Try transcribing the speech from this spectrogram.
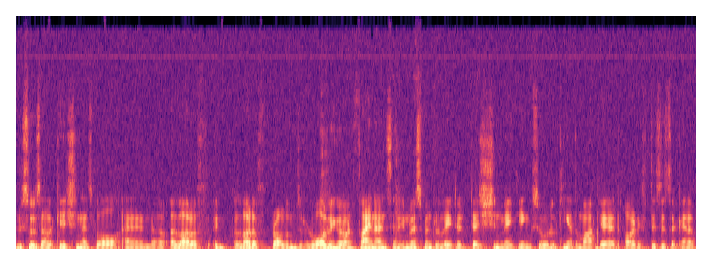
resource allocation as well, and uh, a lot of in, a lot of problems revolving around finance and investment related decision making. So looking at the market, or if this is a kind of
